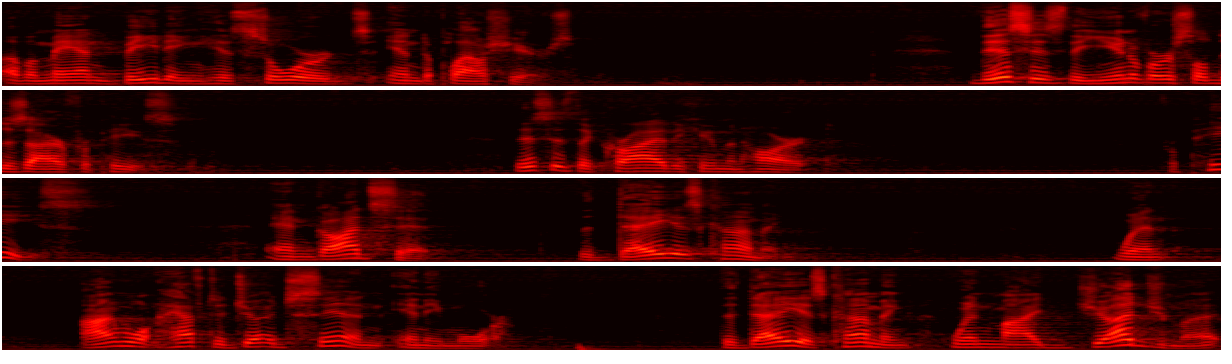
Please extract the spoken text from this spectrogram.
of a man beating his swords into plowshares. This is the universal desire for peace. This is the cry of the human heart for peace. And God said, The day is coming when I won't have to judge sin anymore. The day is coming when my judgment,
